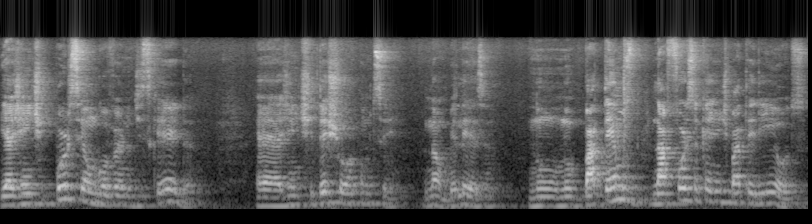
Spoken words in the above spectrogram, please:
E a gente, por ser um governo de esquerda, eh, a gente deixou acontecer. Não, beleza. Não, não batemos na força que a gente bateria em outros.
